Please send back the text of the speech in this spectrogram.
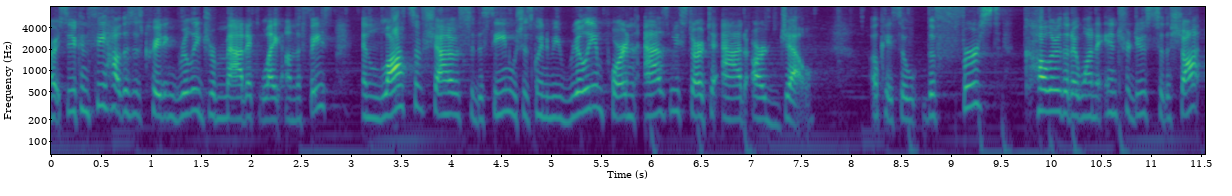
All right, so you can see how this is creating really dramatic light on the face and lots of shadows to the scene, which is going to be really important as we start to add our gel. Okay, so the first color that I wanna introduce to the shot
